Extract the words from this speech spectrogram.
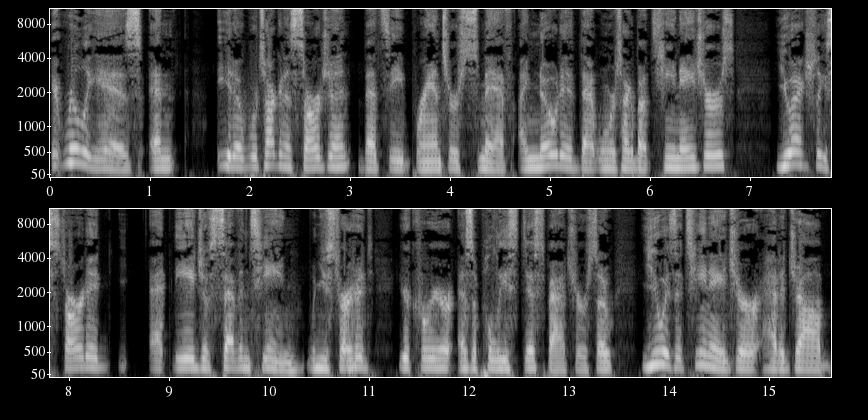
It really is. And, you know, we're talking to Sergeant Betsy Brantner Smith. I noted that when we're talking about teenagers, you actually started at the age of 17 when you started your career as a police dispatcher. So you as a teenager had a job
